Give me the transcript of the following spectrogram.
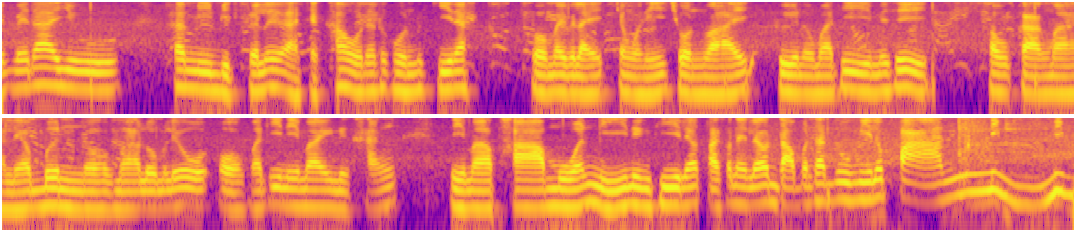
ฟไว้ได้อยู่ ถ้ามีบิดเคอร์เลอร์อาจจะเข้านะทุกคนเมื่อกี้นะ ก็ไม่เป็นไรจังหวะนี้ชนไว้คืนออกมาที่เมซี่เข้ากลางมาแล้วเบิ้ลออกมาโรมาริโอออกมาที่เนมาอีกหนึ่งครั้งเนมาพาม้วนหนีหนึ่งทีแล้วตัดเข้าในแล้วดับบรรทัดลูกนี้แล้วปานนิ่มนิ่ม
